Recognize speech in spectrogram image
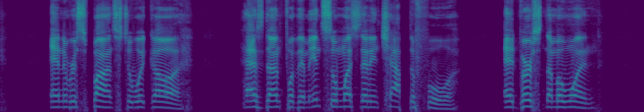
and the response to what God has done for them, in so much that in chapter 4, at verse number 1,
